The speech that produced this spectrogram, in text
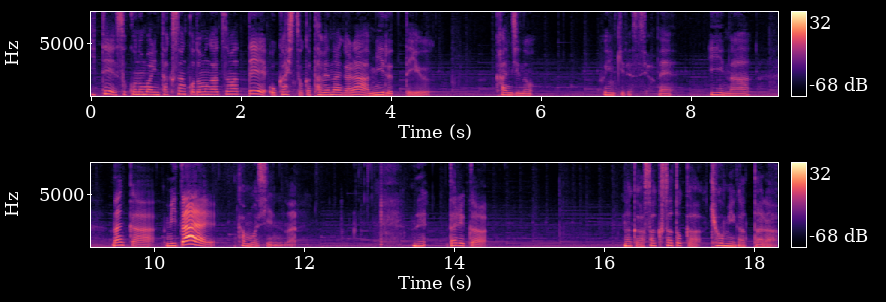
いてそこの周りにたくさん子供が集まってお菓子とか食べながら見るっていう感じの雰囲気ですよね。いいな。なんか見たいかもしんない。ね誰かなんか浅草とか興味があったら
